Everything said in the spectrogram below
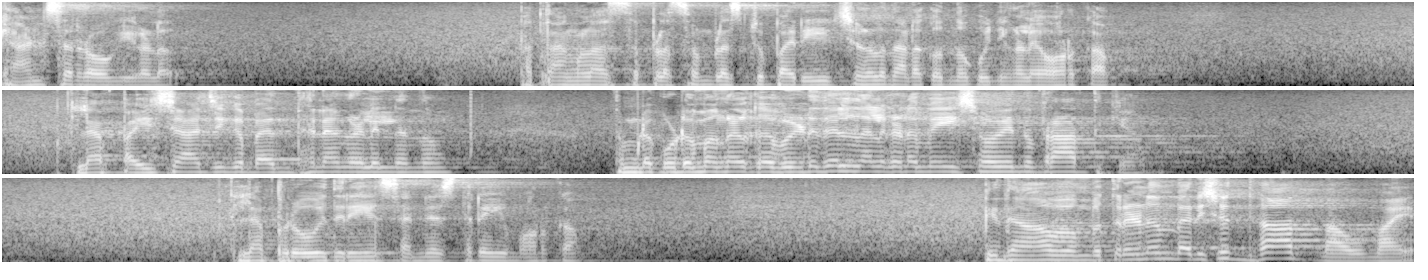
ക്യാൻസർ രോഗികൾ പത്താം class plus one plus two പരീക്ഷകൾ നടക്കുന്ന കുഞ്ഞുങ്ങളെ ഓർക്കാം. എല്ലാ പൈശാചിക ബന്ധനങ്ങളിൽ നിന്നും നമ്മുടെ കുടുംബങ്ങൾക്ക് വിടുതൽ നൽകണമേ ഈശോ എന്ന് പ്രാർത്ഥിക്കാം. എല്ലാ പുരോഹിതരെയും സന്യസ്തരെയും ഓർക്കാം. പിതാവും പുത്രനും പരിശുദ്ധാത്മാവുമായ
